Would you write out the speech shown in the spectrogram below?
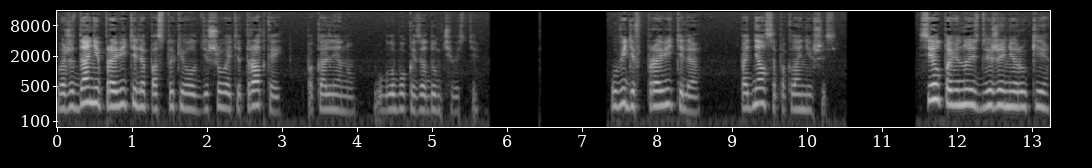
в ожидании правителя постукивал дешевой тетрадкой по колену в глубокой задумчивости. Увидев правителя, поднялся, поклонившись. Сел, повинуясь движению руки.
